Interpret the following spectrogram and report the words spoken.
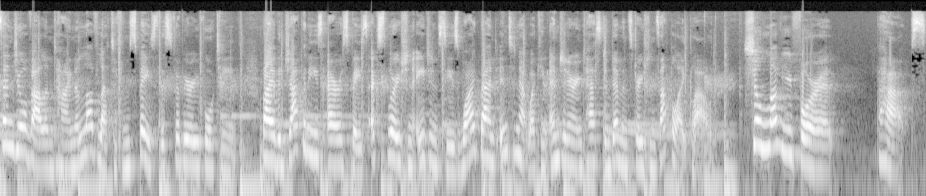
send your Valentine a love letter from space this February 14th via the Japanese Aerospace Exploration Agency's Wideband Internetworking Engineering Test and Demonstration Satellite Cloud. She'll love you for it. Perhaps.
